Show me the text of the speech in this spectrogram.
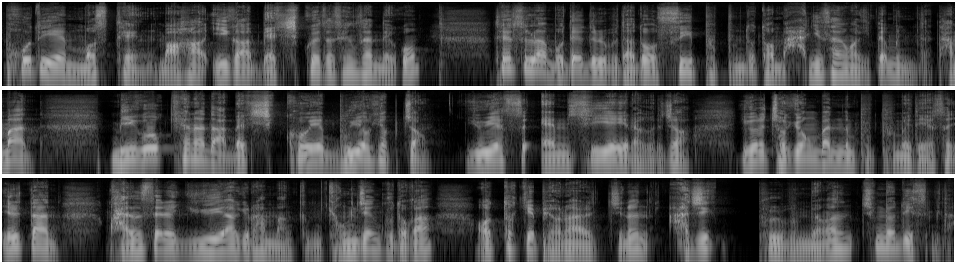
포드의 머스탱, 마하 2가 멕시코에서 생산되고 테슬라 모델들보다도 수입 부품도 더 많이 사용하기 때문입니다. 다만 미국, 캐나다, 멕시코의 무역 협정 USMCA라 그러죠. 이거를 적용받는 부품에 대해서는 일단 관세를 유예하기로 한 만큼 경쟁 구도가 어떻게 변화할지는 아직 불분명한 측면도 있습니다.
